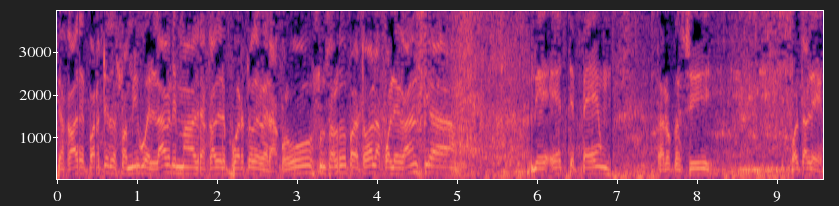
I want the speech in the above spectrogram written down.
De acá de parte de su amigo El Lágrima, de acá del puerto de Veracruz. Un saludo para toda la colegancia de ETP. Claro que sí. Córtale.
